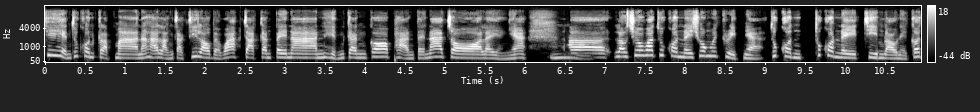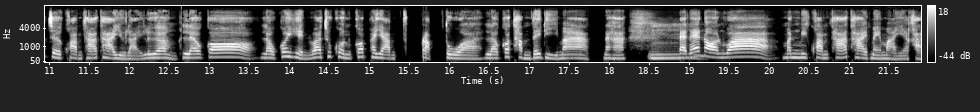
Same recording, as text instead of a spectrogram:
ที่เห็นทุกคนกลับมานะคะ หลังจากที่เราแบบว่าจากกันไปนานเห็นกันก็ผ่านแต่หน้าจออะไรอย่างเงี้ยเอ่อเราเชื่อว่าทุกคนในช่วงวิกฤตเนี่ยทุกคนทุกคนในทีมเราเนี่ยก็เจอความท้าทายอยู่หลายเรื่อง แล้วก็เราก็เห็นว่าทุกคนก็พยายาม ปรับตัวแล้วก็ทำได้ดีมากนะคะอืมแต่แน่นอนว่ามันมีความท้าทายใหม่ๆอะค่ะ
